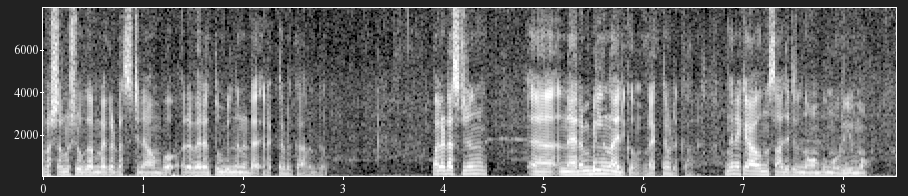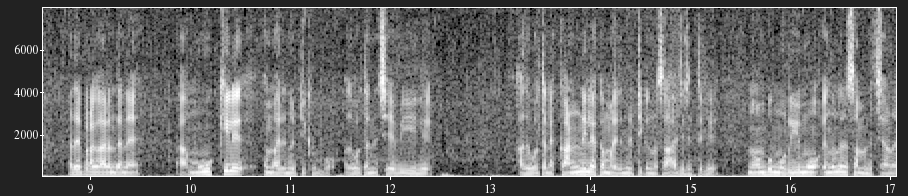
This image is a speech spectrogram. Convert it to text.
പ്രഷറിന് ഷുഗറിന്റെ ഒക്കെ ടെസ്റ്റിനാകുമ്പോൾ വിരൽത്തുമ്പിൽ നിന്ന് രക്തം എടുക്കാറുണ്ട്. പല ടെസ്റ്റിനും ഞരമ്പിൽ നിന്നായിരിക്കും രക്തം എടുക്കാറ്. ഇങ്ങനെയൊക്കെ ആകുന്ന സാഹചര്യത്തിൽ നോമ്പ് മുറിയുമോ? അതേപ്രകാരം തന്നെ മൂക്കിൽ മരുന്നുറ്റിക്കുമ്പോൾ അതുപോലെ തന്നെ ചെവിയിൽ അതുപോലെ തന്നെ കണ്ണിലൊക്കെ മരുന്നുറ്റിക്കുന്ന സാഹചര്യത്തിൽ നോമ്പ് മുറിയുമോ എന്നതിനെ സംബന്ധിച്ചാണ്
